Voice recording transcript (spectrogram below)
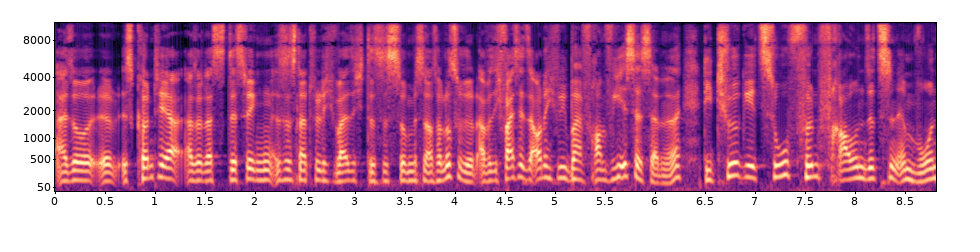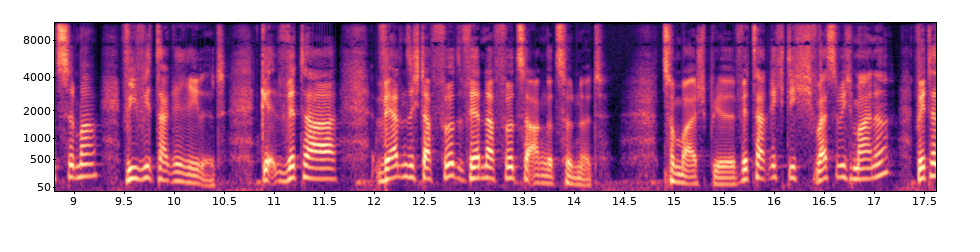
Also äh, es könnte ja, also das deswegen ist es natürlich, weiß ich, das ist so ein bisschen aus der Lust gegriffen. Aber ich weiß jetzt auch nicht, wie bei Frauen, wie ist es denn? Ne? Die Tür geht zu, fünf Frauen sitzen im Wohnzimmer. Wie wird da geredet? Ge wird da werden sich da werden da Fürze angezündet? Zum Beispiel. Wird da richtig, weißt du, wie ich meine? Wird da,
